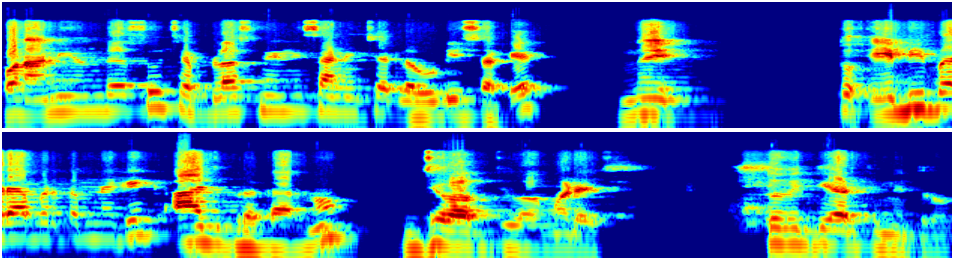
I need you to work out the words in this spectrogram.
પણ આની અંદર શું છે? પ્લસની નિશાની છે એટલે ઉડી શકે નહીં. તો એ બી બરાબર તમને કંઈક આ જ પ્રકારનો જવાબ જોવા મળે છે. તો વિદ્યાર્થી મિત્રો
